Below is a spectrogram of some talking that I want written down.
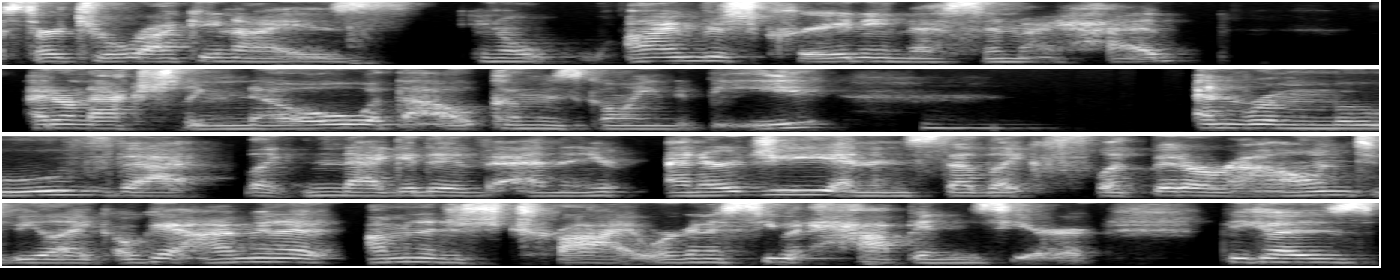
start to recognize, you know, I'm just creating this in my head, I don't actually know what the outcome is going to be. Mm-hmm and remove that like negative en- energy and instead like flip it around to be like okay i'm gonna i'm gonna just try. We're gonna see what happens here. Because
